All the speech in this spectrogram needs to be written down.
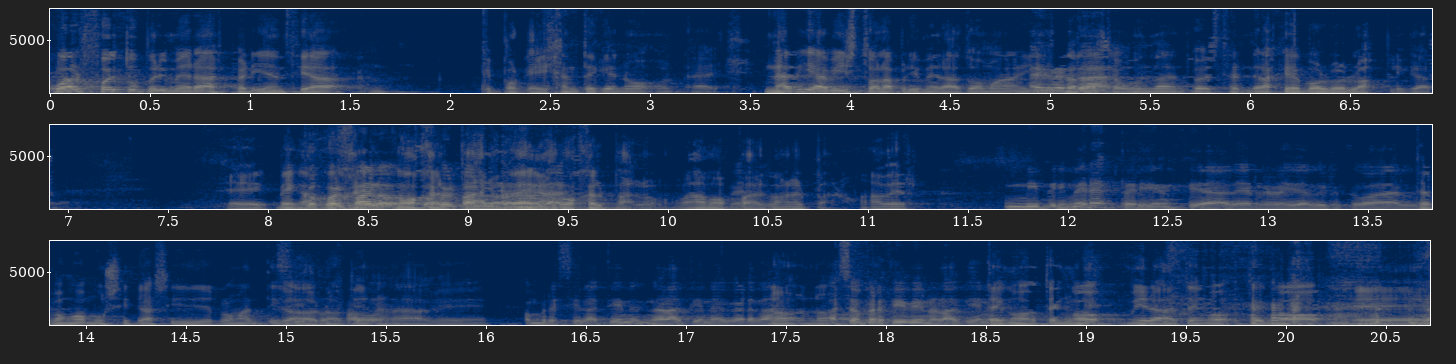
¿cuál fue tu primera experiencia? Que porque hay gente que no. eh, nadie ha visto la primera toma y Es esta es la segunda, entonces tendrás que volverlo a explicar. Eh, venga, Cojo el coge, palo, coge el palo venga, coge el palo. Vamos para, con el palo. A ver, Mi primera experiencia de realidad virtual. ¿te pongo música así romántica Sí, o no tiene favor. nada que.? Hombre, si la tienes, no la tienes, ¿verdad? No, no, Has ofrecido y no la tienes. Tengo, tengo, mira, tengo, tengo. eh,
